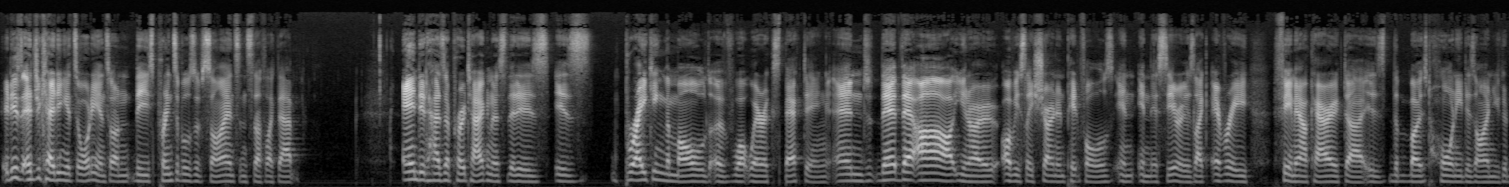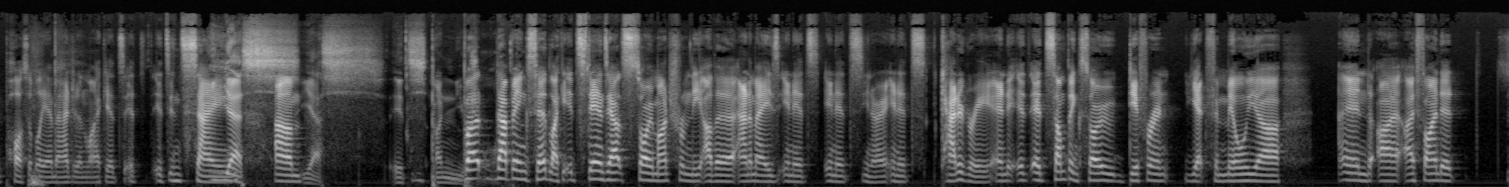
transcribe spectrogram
it is educating its audience on these principles of science and stuff like that. And it has a protagonist that is is breaking the mold of what we're expecting. And there there are, you know, obviously shonen pitfalls in in this series. Like every female character is the most horny design you could possibly imagine. Like it's it's it's insane. Yes. Um, yes. It's unusual. But that being said, like it stands out so much from the other animes in its in its you know in its category, and it, it's something so different yet familiar, and I I find it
